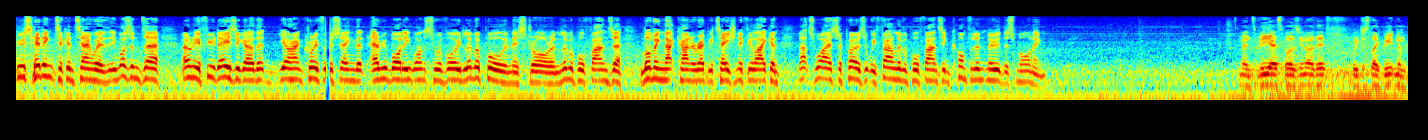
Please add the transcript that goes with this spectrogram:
Guus Hiddink to contend with. It wasn't uh, only a few days ago that Johan Cruyff was saying that everybody wants to avoid Liverpool in this draw, and Liverpool fans are loving that kind of reputation, if you like, and that's why I suppose that we found Liverpool fans in confident mood this morning. It's meant to be, I suppose. You know, they, we just like beating them.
